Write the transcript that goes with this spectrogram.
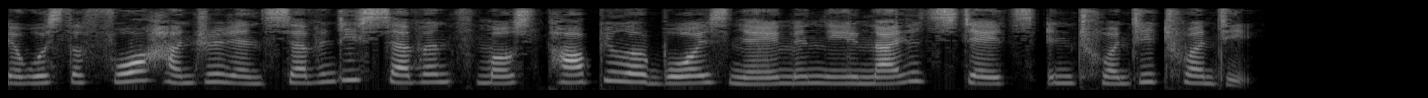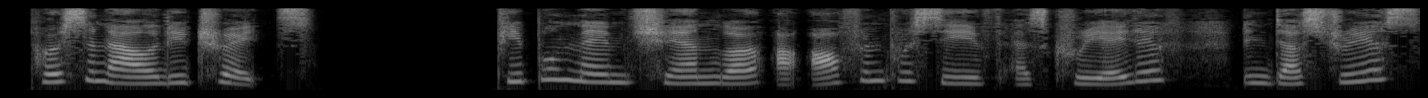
it was the 477th most popular boy's name in the United States in 2020. Personality traits. People named Chandler are often perceived as creative, industrious,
